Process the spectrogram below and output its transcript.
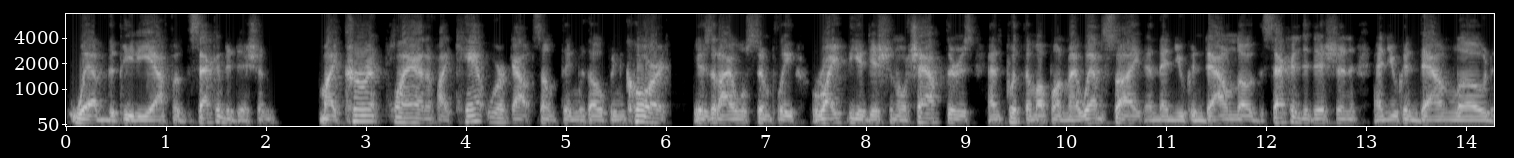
web the PDF of the second edition. My current plan, if I can't work out something with Open Court, is that I will simply write the additional chapters and put them up on my website. And then you can download the second edition and you can download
